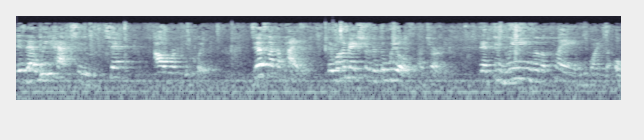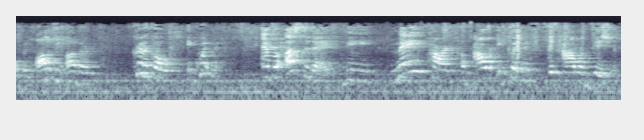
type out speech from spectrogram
is that we have to check our equipment. Just like a pilot, they want to make sure that the wheels are turning, that the wings of the plane is going to open, all of the other critical equipment. And for us today, the main part of our equipment is our vision.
